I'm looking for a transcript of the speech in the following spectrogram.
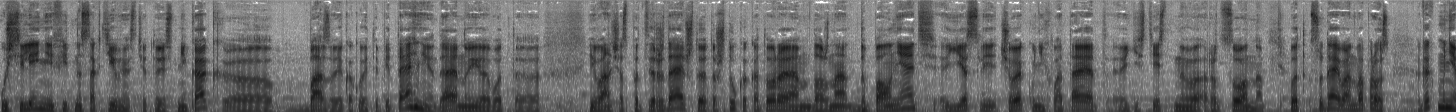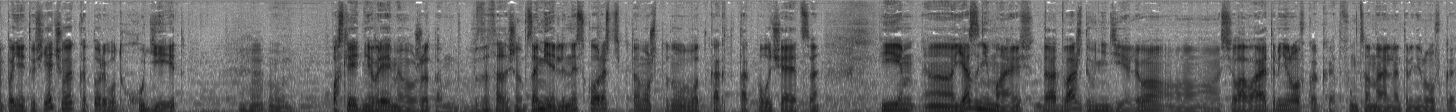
усиление фитнес-активности, то есть не как э, базовое какое-то питание, да, но и вот э, Иван сейчас подтверждает, что это штука, которая должна дополнять, если человеку не хватает э, естественного рациона. Вот сюда, Иван, вопрос. А как мне понять? То есть я человек, который вот худеет, угу последнее время уже там достаточно в замедленной скорости, потому что, ну, вот как-то так получается. И э, я занимаюсь, да, дважды в неделю, э, силовая тренировка, какая-то функциональная тренировка.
